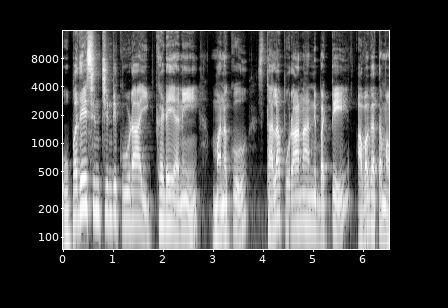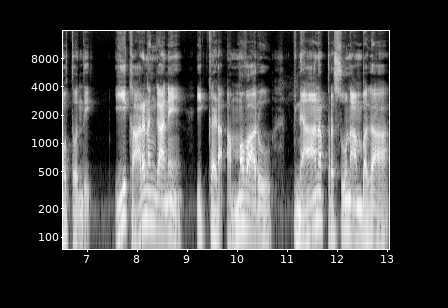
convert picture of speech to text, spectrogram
ఉపదేశించింది కూడా ఇక్కడే అని మనకు స్థల పురాణాన్ని బట్టి అవగతమవుతోంది. ఈ కారణంగానే ఇక్కడ అమ్మవారు జ్ఞాన ప్రసూనాంబగా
